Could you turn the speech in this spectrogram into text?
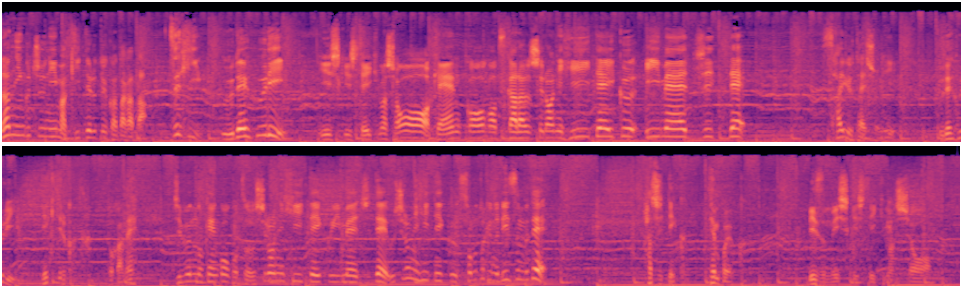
ー、ランニング中に今聞いてるという方々ぜひ腕振り意識していきましょう。肩甲骨から後ろに引いていくイメージで左右対称に腕振りできてるかなとかね。自分の肩甲骨を後ろに引いていくイメージで後ろに引いていくその時のリズムで走っていく。テンポよくリズム意識していきましょう。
